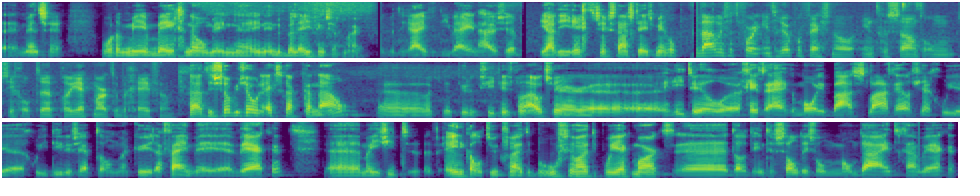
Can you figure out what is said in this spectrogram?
en mensen worden meer meegenomen in, in, in de beleving, zeg maar. De bedrijven die wij in huis hebben, ja, die richten zich daar steeds meer op. Waarom is het voor een interieurprofessional interessant om zich op de projectmarkt te begeven? Nou, het is sowieso een extra kanaal. Uh, wat je natuurlijk ziet is van oudsher, uh, retail uh, geeft eigenlijk een mooie basislaag. Hè. Als jij goede, goede dealers hebt, dan kun je daar fijn mee werken. maar je ziet aan de ene kant natuurlijk vanuit de behoefte vanuit de projectmarkt dat het interessant is om, om daarin te gaan werken.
